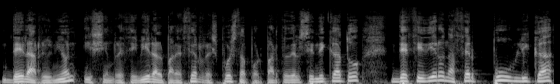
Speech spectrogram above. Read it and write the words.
de la reunión y sin recibir al parecer respuesta por parte del sindicato, decidieron hacer pública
